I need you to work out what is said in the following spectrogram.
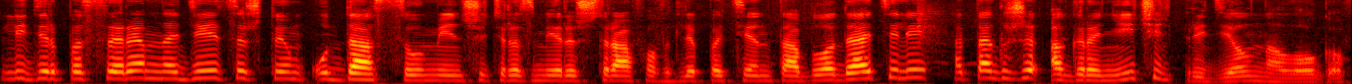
Лидер ПСРМ надеется, что им удастся уменьшить размеры штрафов для патентообладателей, а также ограничить предел налогов.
